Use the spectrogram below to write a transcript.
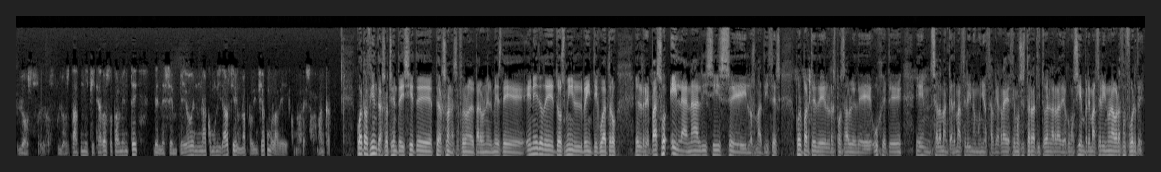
los, los, damnificados totalmente del desempleo en una comunidad y en una provincia como la de, como la de Salamanca. 487 personas se fueron al paro en el mes de enero de 2024. El repaso, el análisis eh, y los matices por parte del responsable de UGT en Salamanca, de Marcelino Muñoz, al que agradecemos este ratito en la radio. Como siempre, Marcelino, un abrazo fuerte.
